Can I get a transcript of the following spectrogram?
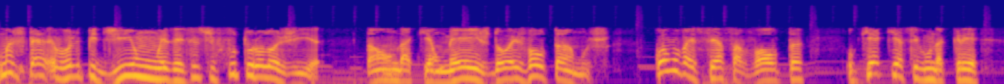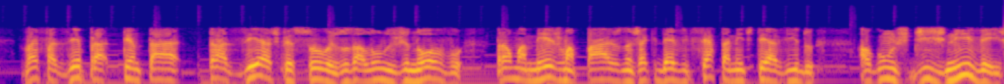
uma espécie, eu vou lhe pedir um exercício de futurologia. Então, daqui a um mês, dois, voltamos. Como vai ser essa volta? O que é que a segunda CRE vai fazer para tentar trazer as pessoas, os alunos de novo para uma mesma página, já que deve certamente ter havido alguns desníveis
